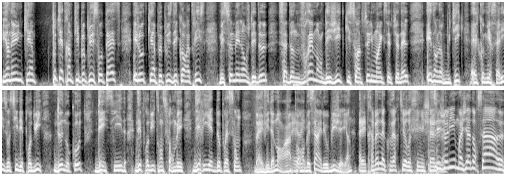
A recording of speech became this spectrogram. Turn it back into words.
Il y en a une qui est un- peut-être un petit peu plus hôtesse et l'autre qui est un peu plus décoratrice. Mais ce mélange des deux, ça donne vraiment des gîtes qui sont absolument exceptionnels. Et dans leur boutique, elles commercialisent aussi des produits de nos côtes, des cides, des produits transformés, des rillettes de poisson. Bah évidemment, hein, Eh pour oui. en Bessin, elle est obligée. Hein. Elle est très belle la couverture aussi, Michel. C'est joli, moi j'adore ça. euh,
